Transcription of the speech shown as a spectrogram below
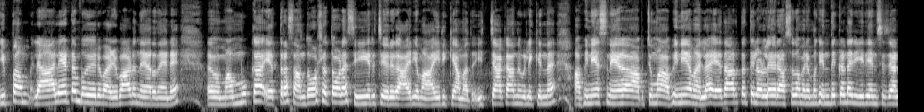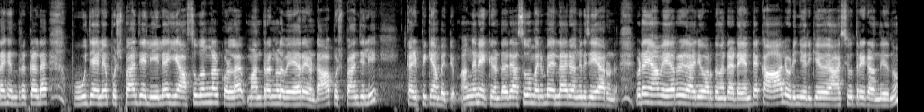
ഇപ്പം ലാലേട്ടൻ പോയി ഒരു വഴിപാട് നേർന്നതിനെ ഏഹ്, മമ്മൂക്ക എത്ര സന്തോഷത്തോടെ സ്വീകരിച്ച ഒരു കാര്യമായിരിക്കാം അത്. ഇച്ചാക്കാന്ന് വിളിക്കുന്ന അഭിനയ സ്നേഹ ചുമ്മാ അഭിനയമല്ല യഥാർത്ഥത്തിലുള്ള ഒരു അസുഖം വരുമ്പോൾ ഹിന്ദുക്കളുടെ രീതി അനുസരിച്ചാണ് ഹിന്ദുക്കളുടെ പൂജയിൽ പുഷ്പാഞ്ജലിയിൽ ഈ അസുഖങ്ങൾക്കുള്ള മന്ത്രങ്ങൾ വേറെയുണ്ട്. ആ പുഷ്പാഞ്ജലി കഴിപ്പിക്കാൻ പറ്റും. അങ്ങനെയൊക്കെ ഉണ്ട്. ഒരു അസുഖം വരുമ്പോൾ എല്ലാവരും അങ്ങനെ ചെയ്യാറുണ്ട്. ഇവിടെ ഞാൻ വേറൊരു കാര്യം ഓർക്കുന്നുണ്ട് കേട്ടോ. എന്റെ കാലൊടിഞ്ഞൊരിക്കൽ ആശുപത്രി കിടന്നിരുന്നു.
